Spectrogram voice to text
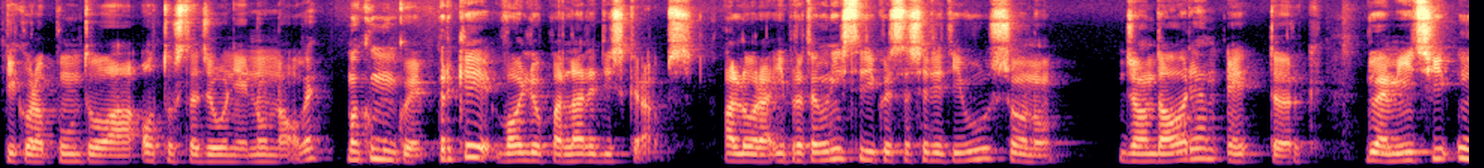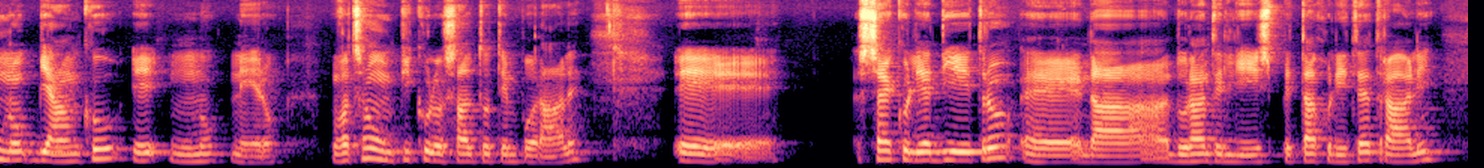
piccolo appunto a 8 stagioni e non 9. Ma comunque, perché voglio parlare di Scraps? Allora, i protagonisti di questa serie TV sono John Dorian e Turk, due amici, uno bianco e uno nero. Facciamo un piccolo salto temporale. E secoli addietro, eh, da, durante gli spettacoli teatrali,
